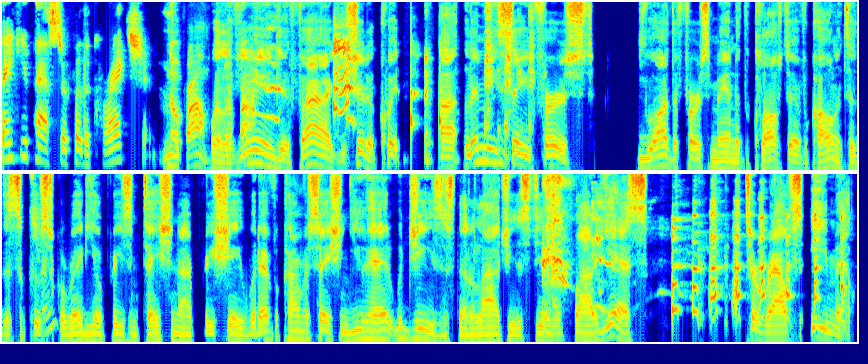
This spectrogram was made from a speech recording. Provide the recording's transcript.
thank you, Pastor, for the correction. No problem. Well, no if you didn't get fired, you should have quit. Uh, let me say first, you are the first man of the cloth to ever call into this acoustical radio presentation. I appreciate whatever conversation you had with Jesus that allowed you to still reply yes to Ralph's email.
